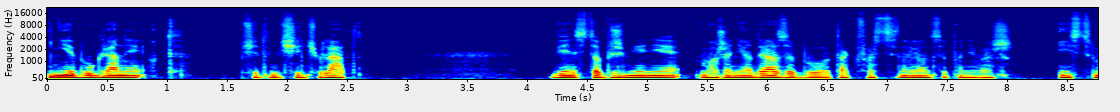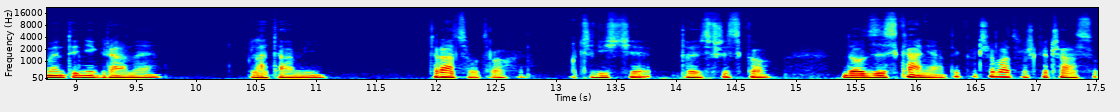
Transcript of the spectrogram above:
nie był grany od 70 lat, więc to brzmienie może nie od razu było tak fascynujące, ponieważ instrumenty niegrane latami tracą trochę. Oczywiście to jest wszystko do odzyskania, tylko trzeba troszkę czasu.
